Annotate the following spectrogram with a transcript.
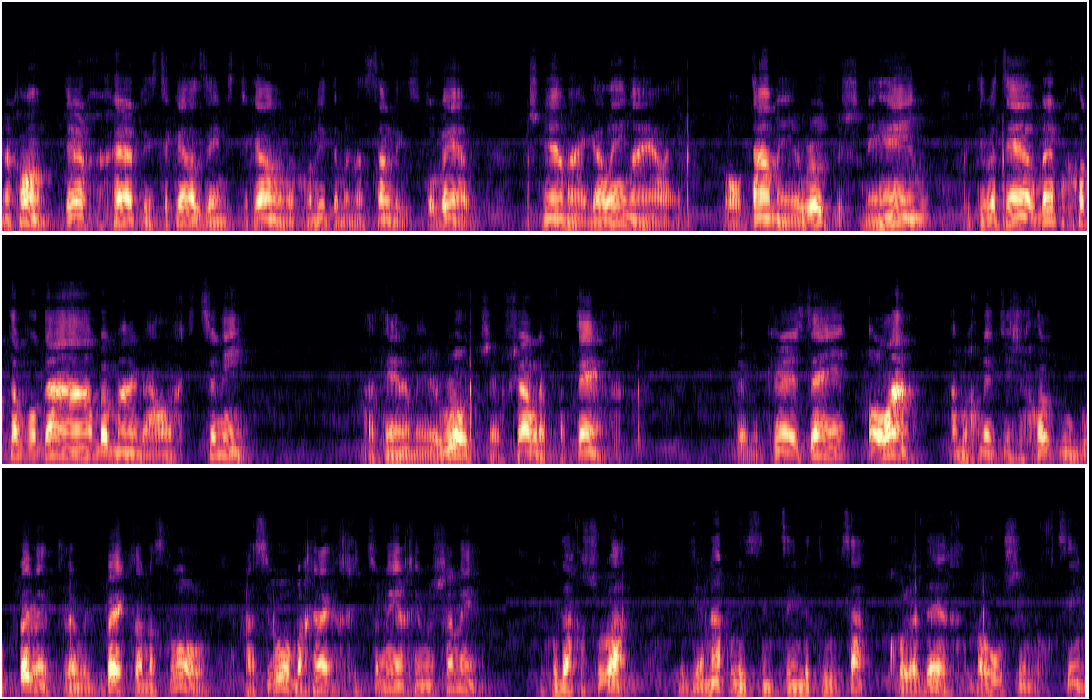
נכון, דרך אחרת להסתכל על זה, אם נסתכל על המכונית המנסה להסתובב בשני המעגלים האלה, באותה מהירות בשניהם, היא תבצע הרבה פחות עבודה במעגל החיצוני. על כן המהירות שאפשר לפתח במקרה זה עולה. המכונית יש יכולת מגובלת לרדבק למסלול, הסיבוב בחלק החיצוני הכי משנה. נקודה חשובה, אינדיאנפוליס נמצאים בתאוצה. כל הדרך, ברור שאם לוחצים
